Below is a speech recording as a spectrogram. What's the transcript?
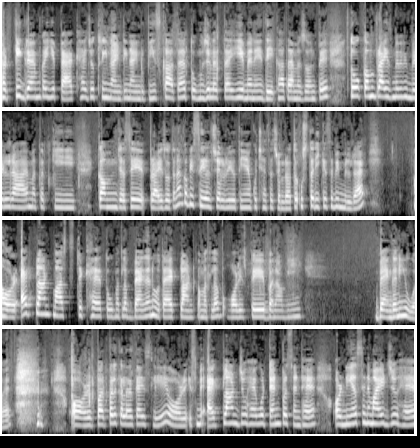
थर्टी ग्राम का ये पैक है जो थ्री नाइन्टी नाइन रुपीज़ का आता है तो मुझे लगता है ये मैंने देखा था अमेजोन पे तो कम प्राइस में भी मिल रहा है मतलब कि कम जैसे प्राइस होता है ना, कभी सेल चल रही होती है, कुछ ऐसा चल रहा है तो उस तरीके से भी मिल रहा है। और एग प्लांट मास्क स्टिक है तो मतलब बैंगन होता है एग प्लांट का मतलब और इस पे बना भी बैंगन हुआ है। और पर्पल कलर का इसलिए, और इसमें एग प्लांट जो है वो टेन परसेंट है, और नियासिनेमाइड जो है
